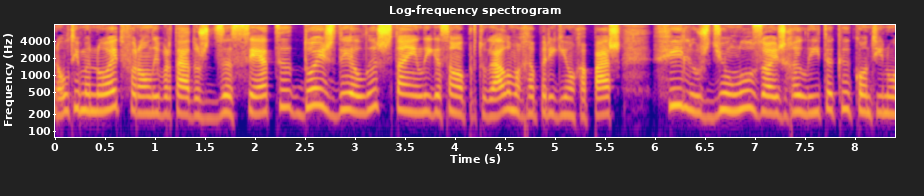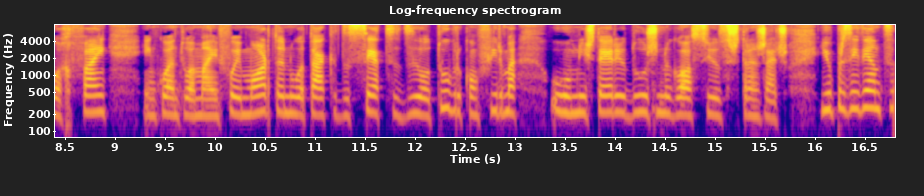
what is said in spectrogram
Na última noite foram libertados 17, dois deles têm ligação a Portugal, uma rapariga e um rapaz, filhos de um luso-israelita que continua refém, enquanto a mãe foi morta no ataque de 7 de outubro, confirma o Ministério dos Negócios Estrangeiros. E o presidente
